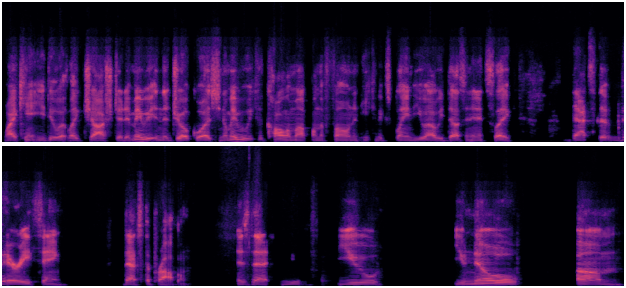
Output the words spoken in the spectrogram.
Why can't you do it like Josh did it? Maybe and the joke was, you know, maybe we could call him up on the phone and he can explain to you how he does it. And it's like that's the very thing that's the problem is that you you you know um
